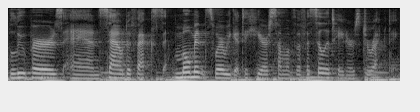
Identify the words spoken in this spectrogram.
bloopers and sound effects, moments where we get to hear some of the facilitators directing.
